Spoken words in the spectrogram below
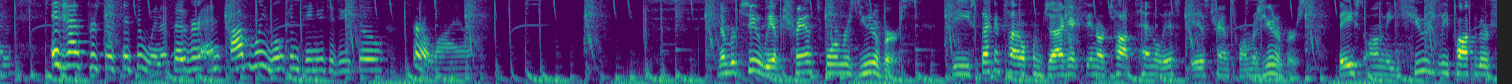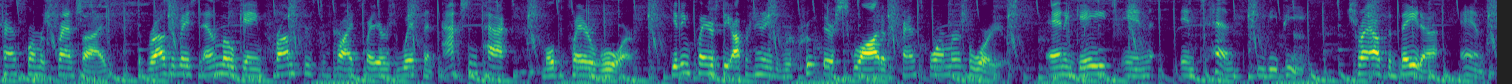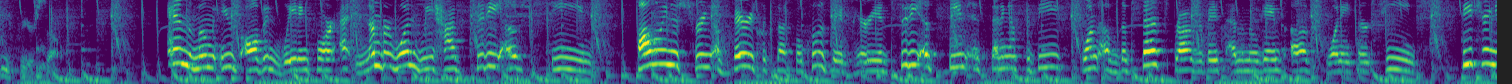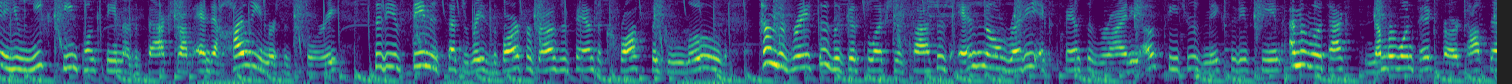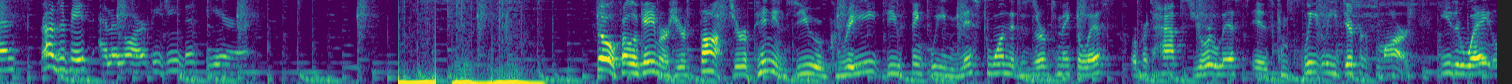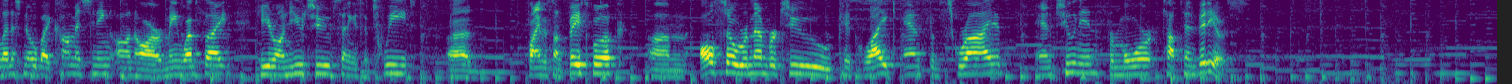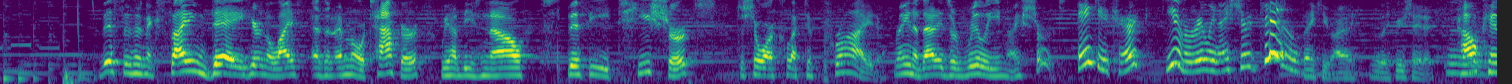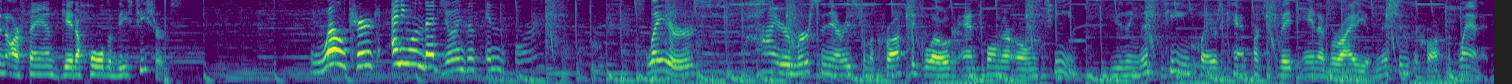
It has persisted to win us over and probably will continue to do so for a while. Number two, we have Transformers Universe. The second title from Jagex in our top 10 list is Transformers Universe. Based on the hugely popular Transformers franchise, the browser-based MMO game promises to provide players with an action-packed multiplayer war, giving players the opportunity to recruit their squad of Transformers warriors and engage in intense PvP. Try out the beta and see for yourself. And the moment you've all been waiting for, at number one, we have City of Steam. Following a string of very successful closed beta periods, City of Steam is setting up to be one of the best browser-based MMO games of 2013. Featuring a unique steampunk theme as a backdrop and a highly immersive story, City of Steam is set to raise the bar for browser fans across the globe. Tons of races, a good selection of classes, and an already expansive variety of features make City of Steam MMO Attack's number one pick for our top 10 browser-based MMORPG this year. So, fellow gamers, your thoughts, your opinions, do you agree? Do you think we missed one that deserved to make the list? Or perhaps your list is completely different from ours? Either way, let us know by commenting on our main website, here on YouTube, sending us a tweet, uh, find us on Facebook. Um, also, remember to click like and subscribe, and tune in for more top 10 videos. This is an exciting day here in the life as an MMO attacker. We have these now spiffy t-shirts to show our collective pride. Raina, that is a really nice shirt. Thank you, Kirk. You have a really nice shirt too. Thank you, I really appreciate it. Mm. How can our fans get a hold of these t-shirts? Well, Kirk, anyone that joins us in the forum, Players hire mercenaries from across the globe and form their own team. Using this team, players can participate in a variety of missions across the planet.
